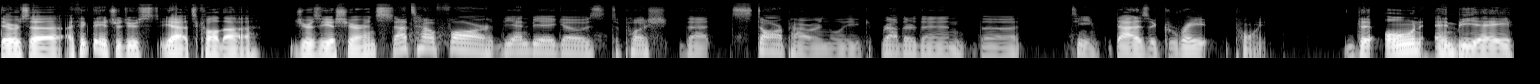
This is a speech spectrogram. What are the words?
there was a, I think they introduced, yeah, it's called uh, Jersey Assurance. That's how far the NBA goes to push that star power in the league rather than the team. That is a great point. The own NBA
